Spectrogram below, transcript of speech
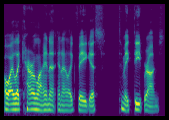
"Oh, I like Carolina and I like Vegas to make deep runs."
